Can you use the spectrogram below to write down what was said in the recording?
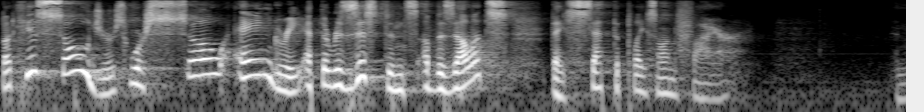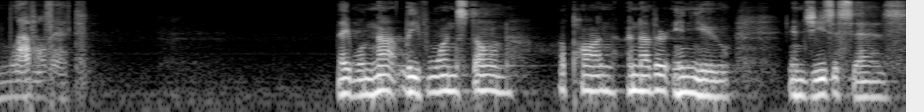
But his soldiers were so angry at the resistance of the zealots, they set the place on fire and leveled it. They will not leave one stone upon another in you. And Jesus says,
